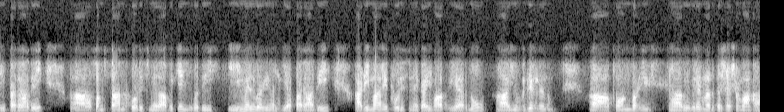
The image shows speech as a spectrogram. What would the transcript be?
ഈ പരാതി. സംസ്ഥാന പോലീസ് മേധാവിക്ക് യുവതി ഇമെയിൽ വഴി നൽകിയ പരാതി അടിമാലി പോലീസിനെ കൈമാറുകയായിരുന്നു. യുവതിയിൽ നിന്നും ഫോൺ വഴി വിവരങ്ങളെടുത്ത ശേഷമാണ്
